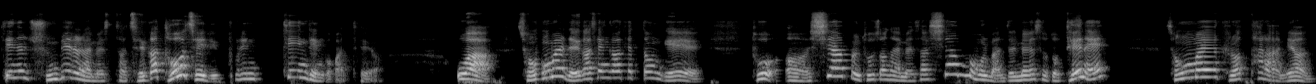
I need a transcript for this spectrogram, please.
뛰는 준비를 하면서 제가 더 제 리프린팅 된 것 같아요. 와, 정말 내가 생각했던 게 도, 어, 시합을 도전하면서 시합 몸을 만들면서도 되네? 정말 그렇다라면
